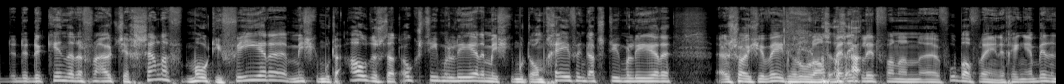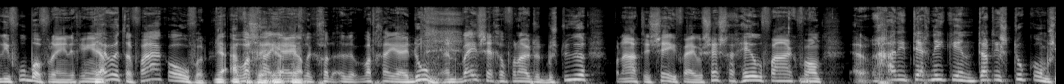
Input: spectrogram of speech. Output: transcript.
de, de, de kinderen vanuit zichzelf motiveren. Misschien moeten ouders dat ook stimuleren. Misschien moet de omgeving dat stimuleren. Eh, zoals je weet, Roland, Als- als ben ik lid van een eh, voetbalvereniging. En binnen die voetbalvereniging Ja. hebben we het er vaak over. Ja, Maar wat, ga je ja, eigenlijk, ge- eh, wat ga jij doen? En wij zeggen vanuit het bestuur van ATC 65 heel vaak van... ga die techniek in, dat is toekomst.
